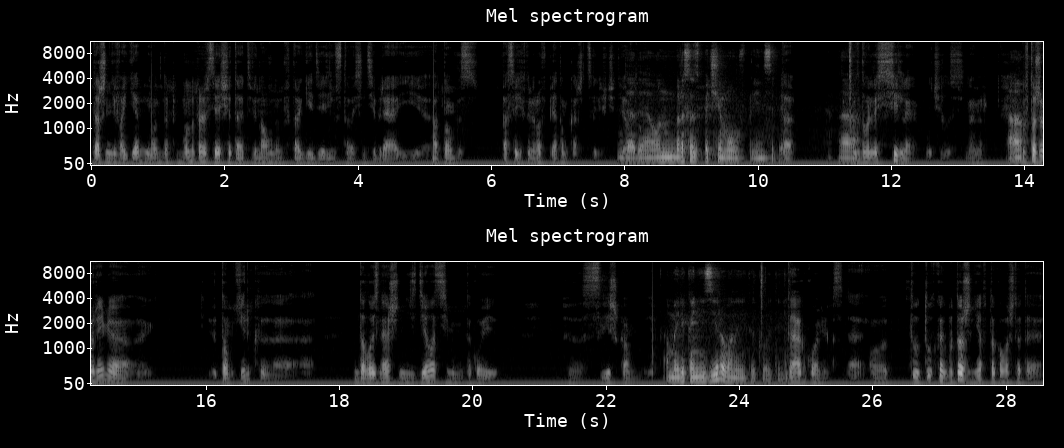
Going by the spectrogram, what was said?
даже не военный, он, он например, себя считает виновным в трагедии 11 сентября и в одном из последних номеров, в пятом, кажется, или в четвертом. Да, да, он рассказывает, почему, в принципе. Да. А... Это довольно сильное получилось номер. Ага. Но в то же время э, Том Кинг э, удалось, знаешь, не сделать именно такой слишком... Американизированный какой-то? Да, комикс, да. Вот. Тут, тут как бы тоже нет такого, что это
